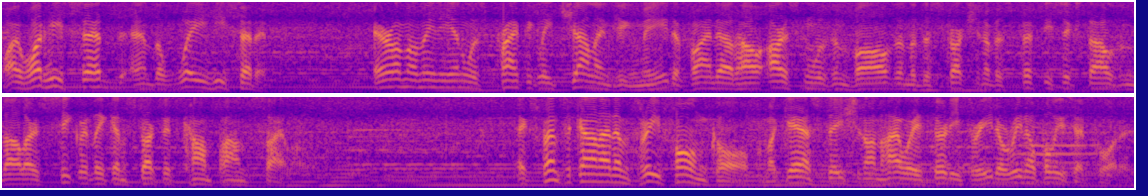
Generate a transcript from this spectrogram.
Why, what he said and the way he said it. Aram was practically challenging me to find out how arson was involved in the destruction of his $56,000 secretly constructed compound silo. Expense account item three phone call from a gas station on Highway 33 to Reno Police Headquarters.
